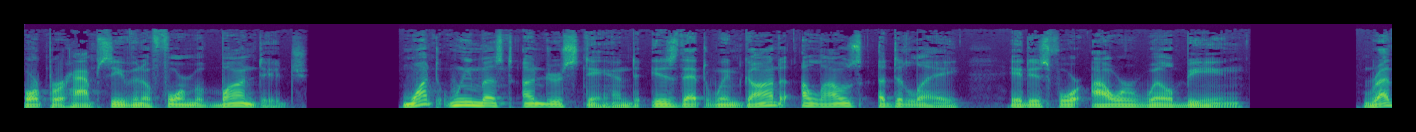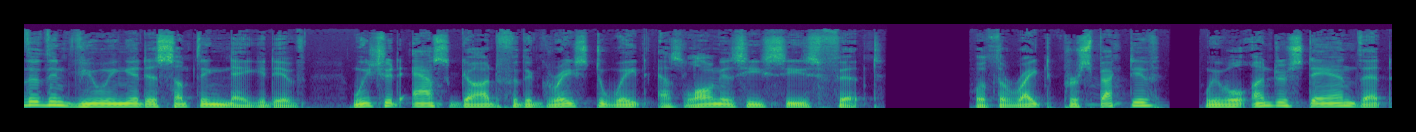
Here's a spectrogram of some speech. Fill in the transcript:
or perhaps even a form of bondage. What we must understand is that when God allows a delay, it is for our well being. Rather than viewing it as something negative, we should ask God for the grace to wait as long as He sees fit. With the right perspective, we will understand that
